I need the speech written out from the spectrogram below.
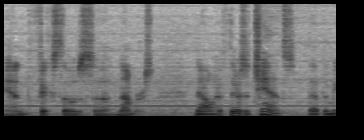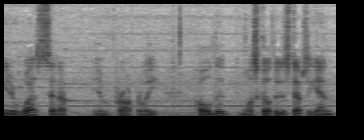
and fix those uh, numbers. Now if there's a chance that the meter was set up improperly, hold it, let's go through the steps again.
